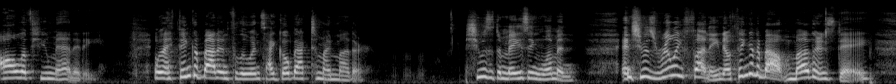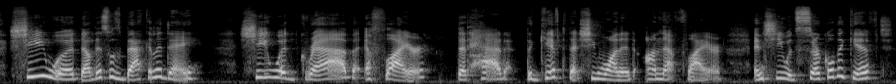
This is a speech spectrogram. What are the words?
all of humanity. And when I think about influence, I go back to my mother. She was an amazing woman. And she was really funny. Now, thinking about Mother's Day, she would, now this was back in the day, she would grab a flyer that had the gift that she wanted on that flyer, and she would circle the gift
